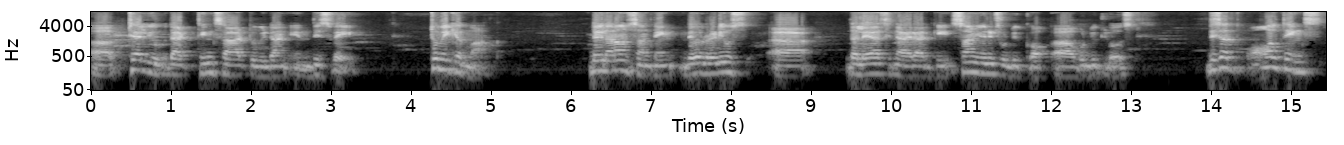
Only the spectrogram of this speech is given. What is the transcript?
uh, tell you that things are to be done in this way to make your mark. They will announce something, they will reduce uh, the layers in the hierarchy, some units would be, uh, would be closed. These are all things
